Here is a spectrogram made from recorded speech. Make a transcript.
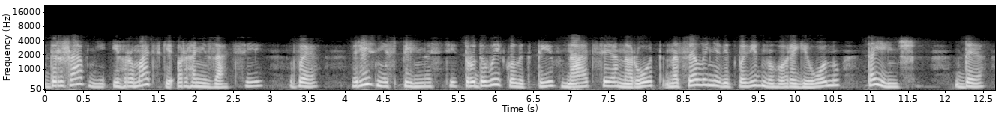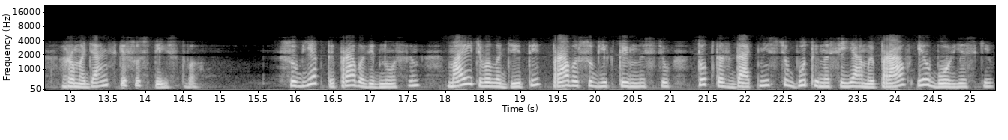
Державні і громадські організації, в. Різні спільності, трудовий колектив, нація, народ, населення відповідного регіону та інше, де громадянське суспільство. Суб'єкти правовідносин мають володіти правосуб'єктивністю, тобто здатністю бути носіями прав і обов'язків,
